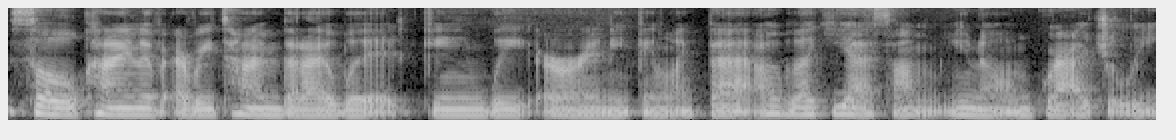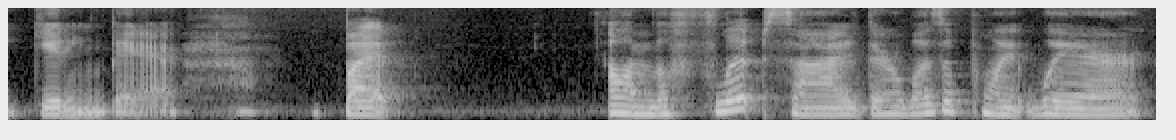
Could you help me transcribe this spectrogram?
So kind of every time that I would gain weight or anything like that, I would be like, yes, I'm, you know, I'm gradually getting there. But on the flip side, there was a point where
